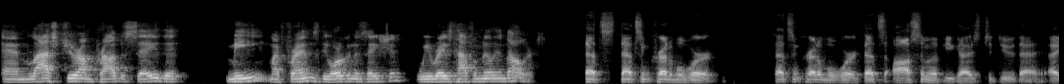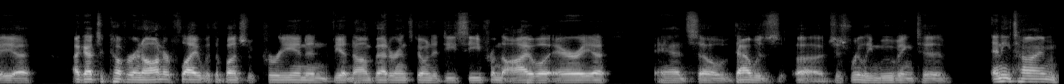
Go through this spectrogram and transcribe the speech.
And last year, I'm proud to say that me, my friends, the organization, we raised half a million dollars. That's that's incredible work. That's incredible work. That's awesome of you guys to do that. I uh, I got to cover an honor flight with a bunch of Korean and Vietnam veterans going to DC from the Iowa area. And so that was uh, just really moving to anytime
